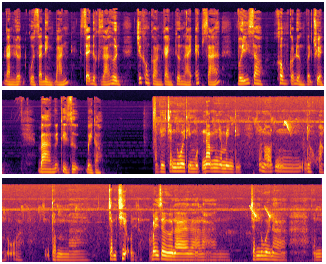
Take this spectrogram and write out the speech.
đàn lợn của gia đình bán sẽ được giá hơn chứ không còn cảnh thương lái ép giá với lý do không có đường vận chuyển. Bà Nguyễn Thị Dự bày tỏ. Về chăn nuôi thì một năm nhà mình thì cho nó được khoảng độ tầm à, trăm triệu. Bây giờ là, là, là chăn nuôi là ừ,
